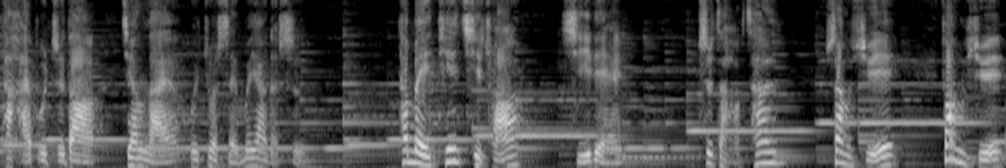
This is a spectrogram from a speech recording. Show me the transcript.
她还不知道将来会做什么样的事。她每天起床、洗脸、吃早餐、上学、放学、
